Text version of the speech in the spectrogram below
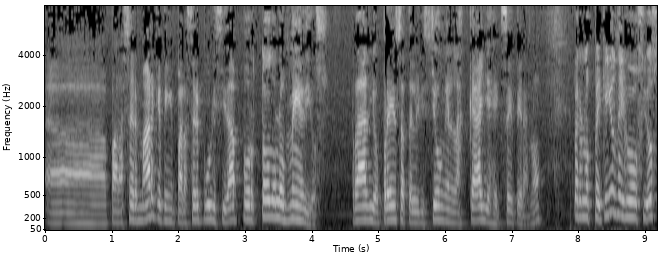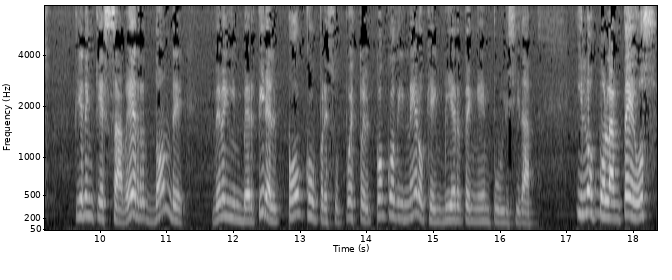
ah, para hacer marketing y para hacer publicidad por todos los medios, radio, prensa, televisión, en las calles, etcétera, ¿no? Pero los pequeños negocios tienen que saber dónde deben invertir el poco presupuesto, el poco dinero que invierten en publicidad. Y los volanteos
